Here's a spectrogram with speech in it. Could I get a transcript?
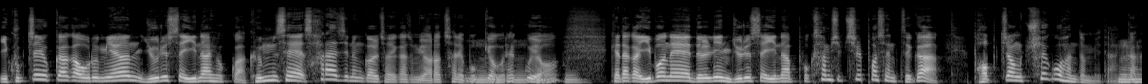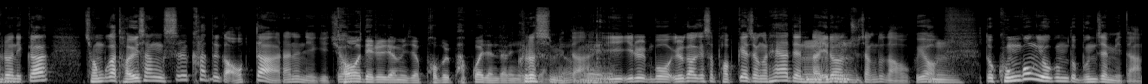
이 국제 유가가 오르면 유류세 인하 효과 금세 사라지는 걸 저희가 좀 여러 차례 목격을 음, 음, 했고요. 음, 게다가 이번에 늘린 유류세 인하 폭 37%가 법정 최고 한도입니다. 그러니까 음. 그러니까 정부가 더 이상 쓸 카드가 없다라는 얘기죠. 더 내리려면 이제 법을 바꿔야 된다는 그렇습니다. 얘기잖아요. 네. 이 일을 뭐 일각에서 법 개정을 해야 된다 음. 이런 주장도 나오고요. 음. 또 공공 요금도 문제입니다.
